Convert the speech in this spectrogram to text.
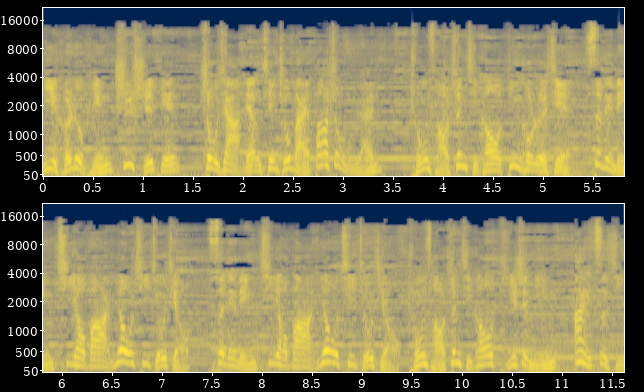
一盒六瓶，吃十天，售价两千九百八十五元。虫草身体膏订购热线：四零零七幺八幺七九九，四零零七幺八幺七九九。虫草身体膏提示您：爱自己，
